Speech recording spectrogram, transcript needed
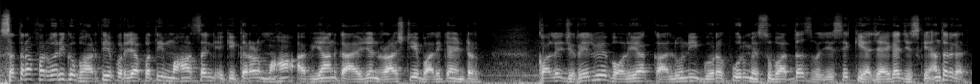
सत्रह फरवरी को भारतीय प्रजापति महासंघ एकीकरण महाअभियान का आयोजन राष्ट्रीय बालिका inter college railway Bauliya colony Gorakhpur में सुबह 10 बजे से किया जाएगा, जिसके अंतर्गत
